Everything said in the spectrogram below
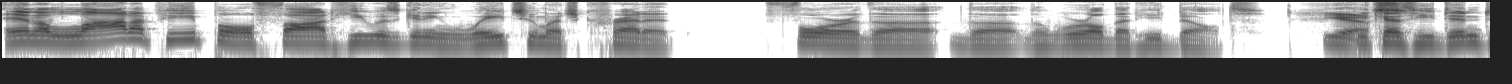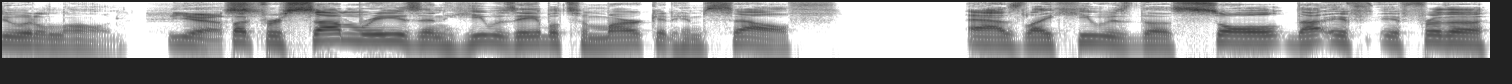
And, and a lot of people thought he was getting way too much credit for the the the world that he built yes. because he didn't do it alone. yes. But for some reason, he was able to market himself as like he was the sole. If if for the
